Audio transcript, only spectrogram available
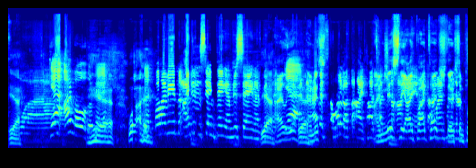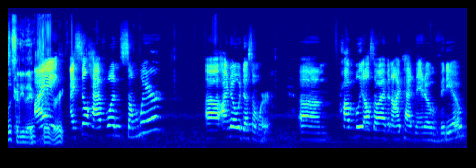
Yeah. wow. Yeah, I'm old. Okay. Yeah. Well, I- Well, I mean, I did the same thing. I'm just saying I've Yeah. been I, there. yeah, Yeah. I've been I there. I miss, haven't thought about the iPod Touch. I in miss hot the iPod got Touch. from There's simplicity dumpster. there. so I great. I still have one somewhere. Uh, I know it doesn't work. Um, probably also I have an iPod Nano Video.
